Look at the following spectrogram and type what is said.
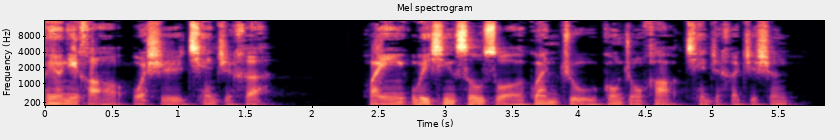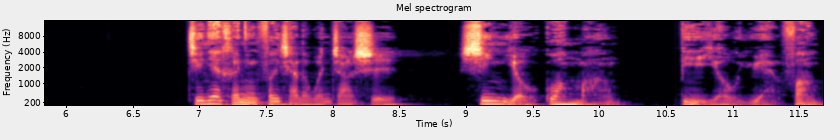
朋友你好，我是千纸鹤，欢迎微信搜索关注公众号“千纸鹤之声”。今天和您分享的文章是：心有光芒，必有远方。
